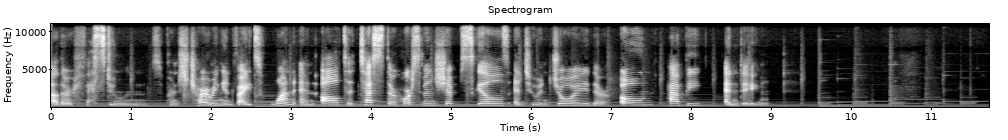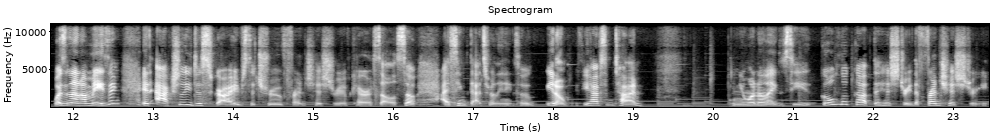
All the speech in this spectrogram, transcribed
other festoons. Prince Charming invites one and all to test their horsemanship skills and to enjoy their own happy ending. Wasn't that amazing? It actually describes the true French history of carousels. So I think that's really neat. So, you know, if you have some time and you want to like see, go look up the history, the French history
